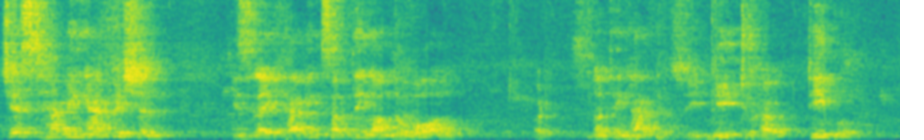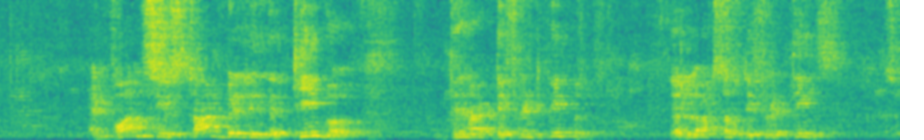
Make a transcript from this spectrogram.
Just having ambition is like having something on the wall, but nothing happens. You need to have teamwork. And once you start building the teamwork, there are different people. There are lots of different things. So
